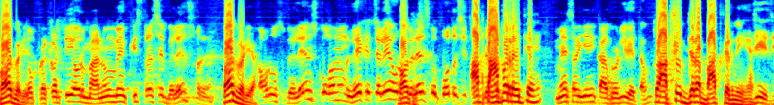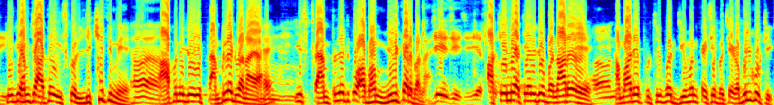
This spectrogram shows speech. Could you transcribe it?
बहुत बढ़िया। तो प्रकृति और मानव में किस तरह से बैलेंस बने बहुत बढ़िया। और उस बैलेंस को हम लेके चले और बैलेंस को बहुत अच्छी आप कहाँ पर रहते हैं? मैं सर यही कागरोली रहता हूँ। तो आपसे जरा बात करनी है। जी, जी। क्योंकि हम चाहते हैं इसको लिखित में हाँ। आपने जो ये पैम्पलेट बनाया है हम्म। इस पैम्पलेट को अब हम मिलकर बनाए। जी जी जी अकेले अकेले जो बना रहे हैं हाँ। हमारे पृथ्वी पर जीवन कैसे बचेगा? बिल्कुल ठीक।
